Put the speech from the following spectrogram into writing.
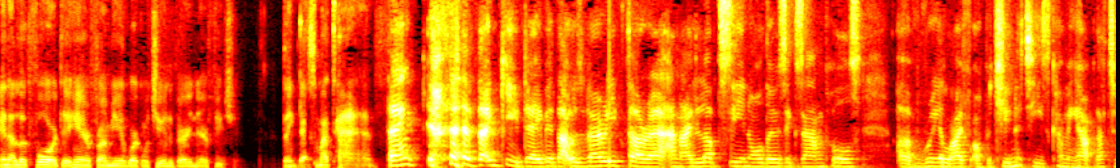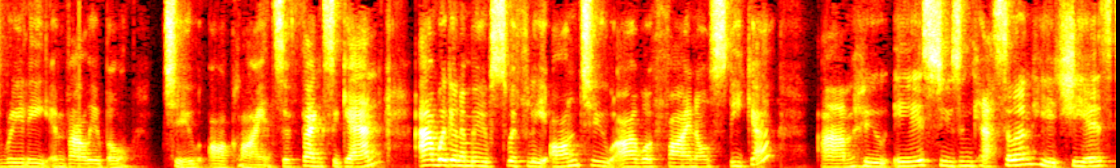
And I look forward to hearing from you and working with you in the very near future. I think that's my time. Thank, thank you, David. That was very thorough, and I loved seeing all those examples of real life opportunities coming up. That's really invaluable to our clients. So thanks again. And we're going to move swiftly on to our final speaker, um, who is Susan Castellan. He, she is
